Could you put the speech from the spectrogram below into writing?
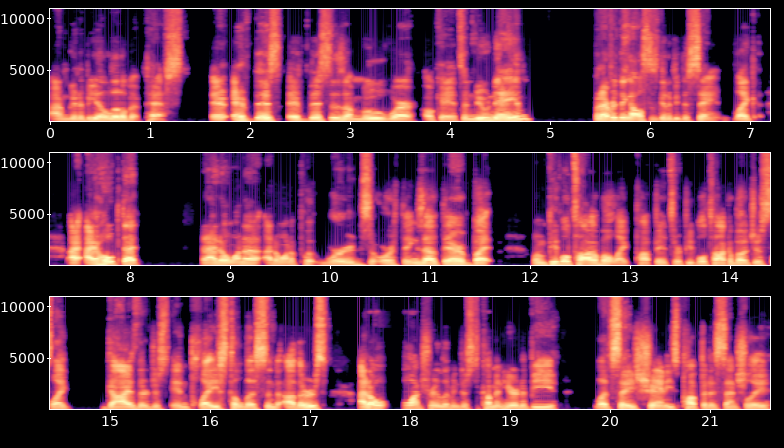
I'm going to be a little bit pissed if this if this is a move where okay, it's a new name, but everything else is going to be the same. Like I, I hope that, and I don't want to I don't want to put words or things out there, but when people talk about like puppets or people talk about just like guys they're just in place to listen to others, I don't want Treliving just to come in here to be let's say Shanny's puppet essentially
